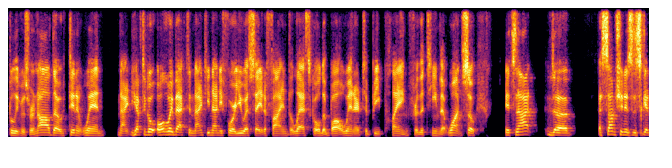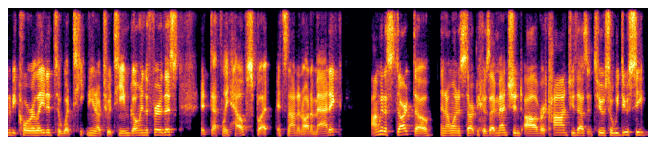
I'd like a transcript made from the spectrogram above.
believe it was Ronaldo, didn't win. You have to go all the way back to 1994 USA to find the last golden ball winner to be playing for the team that won. So it's not the assumption is this is going to be correlated to what te- you know to a team going the furthest. It definitely helps, but it's not an automatic. I'm going to start though, and I want to start because I mentioned Oliver Kahn 2002. So we do see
